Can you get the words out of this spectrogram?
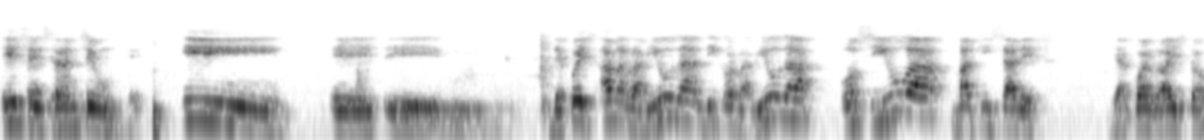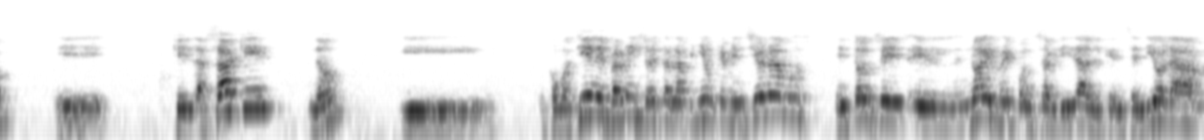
es el transeúnte. Y este, después ama Rabiuda, dijo Rabiuda, Osiúa Batizaref. De acuerdo a esto, eh, que la saque, ¿no? Y como tiene permiso, esta es la opinión que mencionamos, entonces no hay responsabilidad del que encendió la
